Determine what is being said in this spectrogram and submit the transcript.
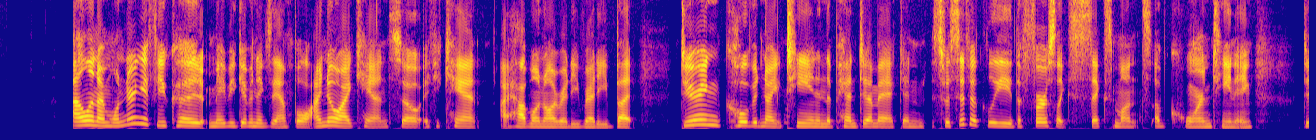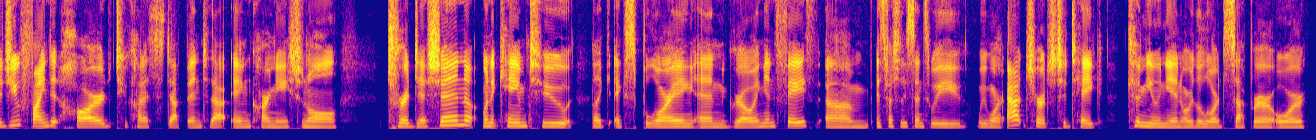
Ellen, I'm wondering if you could maybe give an example. I know I can, so if you can't, I have one already ready. But during COVID 19 and the pandemic, and specifically the first like six months of quarantining, did you find it hard to kind of step into that incarnational tradition when it came to like exploring and growing in faith, um, especially since we we weren't at church to take communion or the Lord's Supper, or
